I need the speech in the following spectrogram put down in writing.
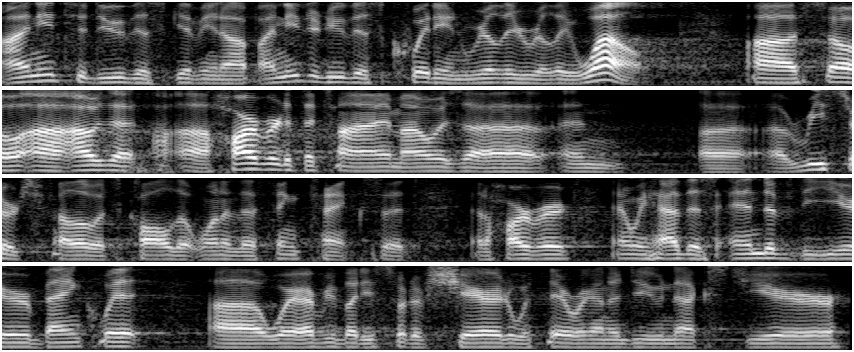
I need to do this giving up. I need to do this quitting really, really well. Uh, so uh, I was at uh, Harvard at the time. I was uh, an, a research fellow, it's called, at one of the think tanks at, at Harvard. And we had this end of the year banquet uh, where everybody sort of shared what they were going to do next year.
